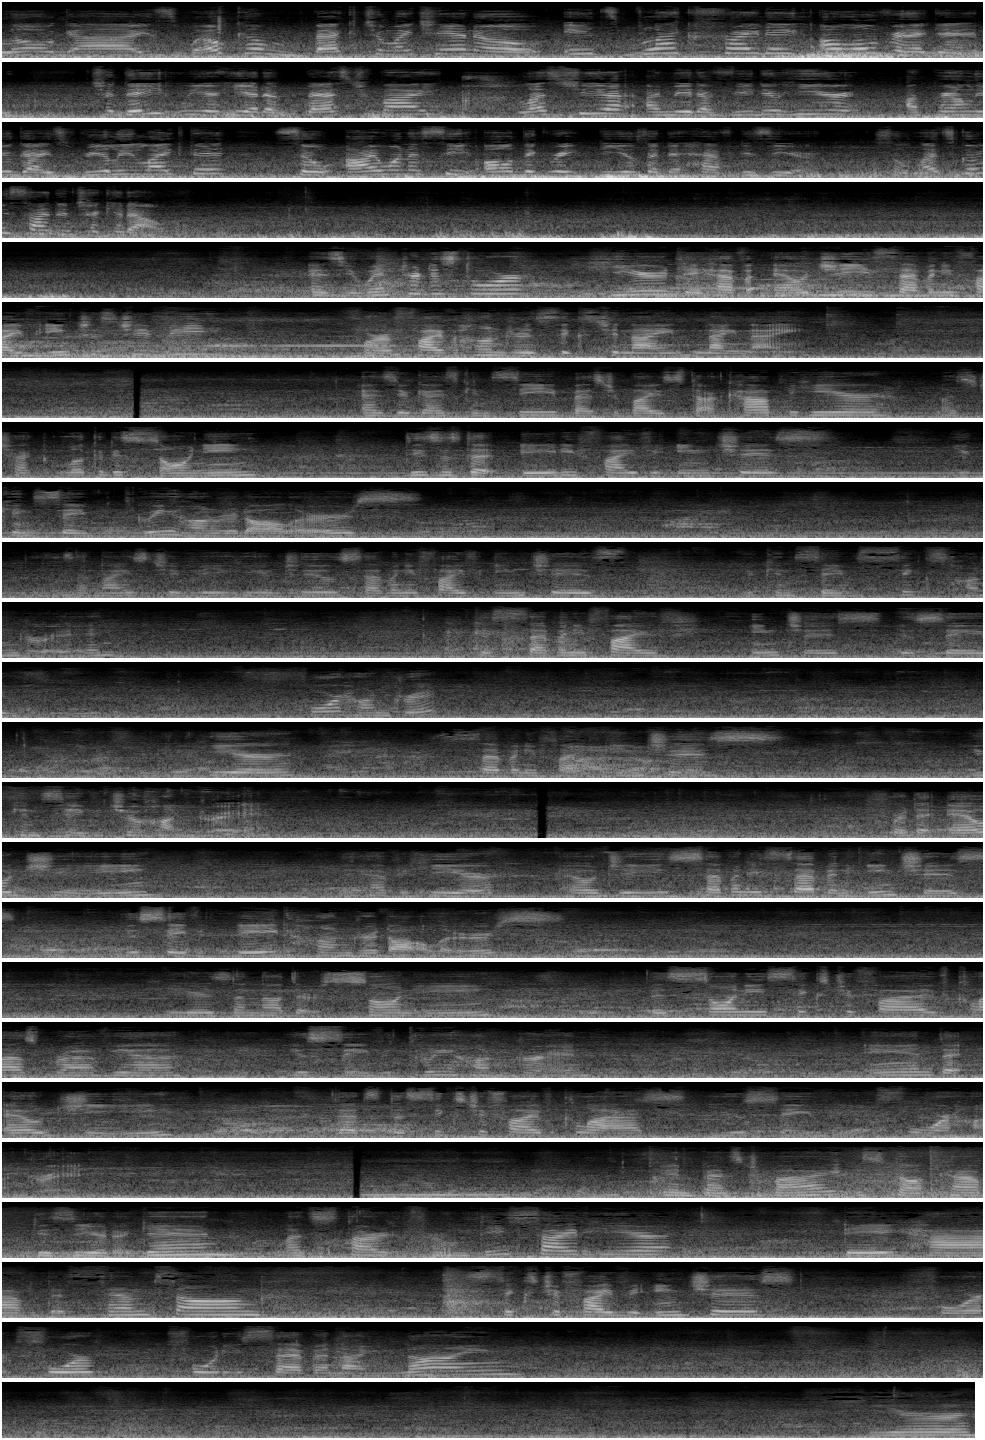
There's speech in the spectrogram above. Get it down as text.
Hello guys, welcome back to my channel. It's Black Friday all over again. Today we are here at Best Buy. Last year I made a video here. Apparently you guys really liked it. So I want to see all the great deals that they have this year. So let's go inside and check it out. As you enter the store, here they have LG 75 inches TV for $569.99. As you guys can see, Best Buy stock up here. Let's check, look at the Sony. This is the 85 inches. You can save $300. This is a nice TV here too, 75 inches. You can save 600. Because 75 inches, you save 400. And here, 75 inches, you can save 200. For the LG, they have here LG 77 inches, you save $800. Here's another Sony. The Sony 65 Class Bravia, you save 300 and the LG, that's the 65 class, you save 400. In Best Buy, stock up this year again. Let's start from this side here. They have the Samsung 65 inches for 447.99. Here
